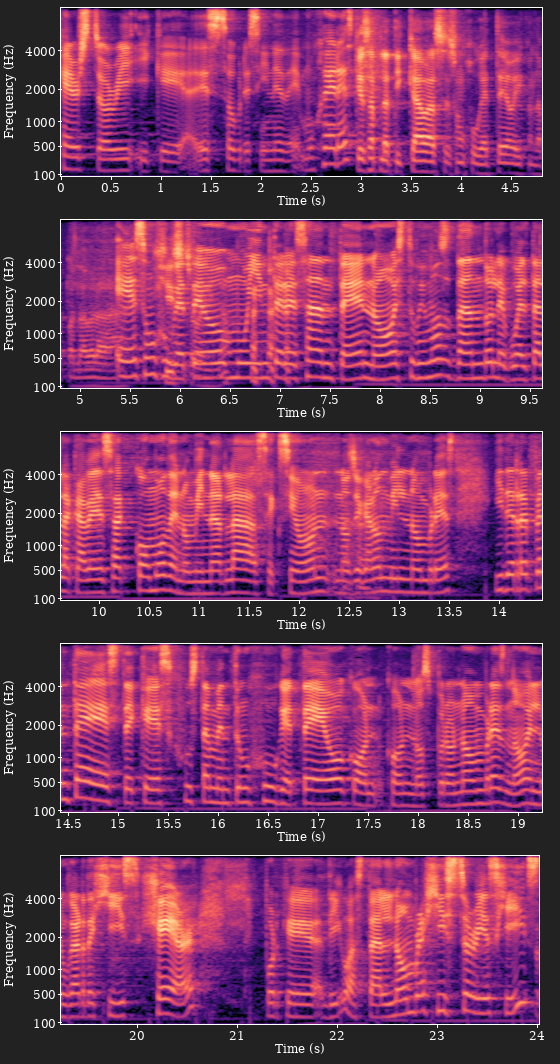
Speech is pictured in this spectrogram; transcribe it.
Hair Story y que es sobre cine de mujeres. Que esa platicabas, es un jugueteo y con la palabra. Es un jugueteo muy interesante, ¿no? Estuvimos dándole vuelta a la cabeza cómo denominar la sección, nos llegaron mil nombres y de repente este, que es justamente un jugueteo con, con los pronombres, ¿no? En lugar de his, hair, porque digo, hasta el nombre History es his.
